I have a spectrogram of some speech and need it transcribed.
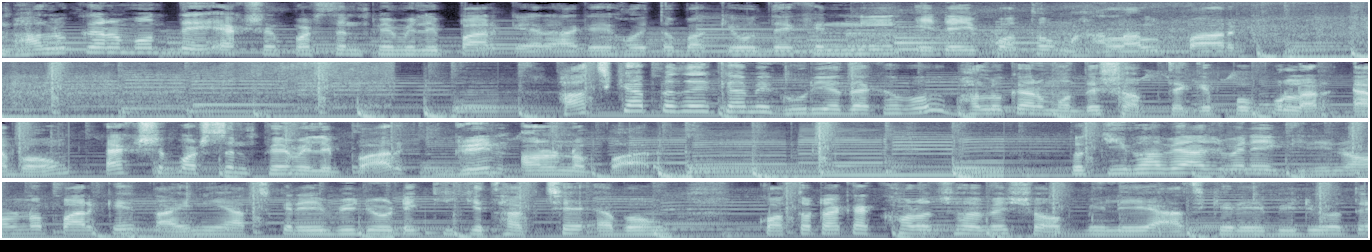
ভালুকের মধ্যে একশো পার্সেন্ট ফ্যামিলি পার্কের আগে হয়তো বা কেউ দেখেননি, এটাই প্রথম হালাল পার্ক আজকে আপনাদেরকে আমি ঘুরিয়ে দেখাবো ভালুকার মধ্যে সব থেকে পপুলার এবং একশো percent family park green Aranya park তো কীভাবে আসবেন এই গ্রিন অরণ্য পার্কে? তাই নিয়ে আজকের এই ভিডিওটি কি কি থাকছে এবং কত টাকা খরচ হবে সব মিলিয়ে আজকের এই ভিডিওতে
